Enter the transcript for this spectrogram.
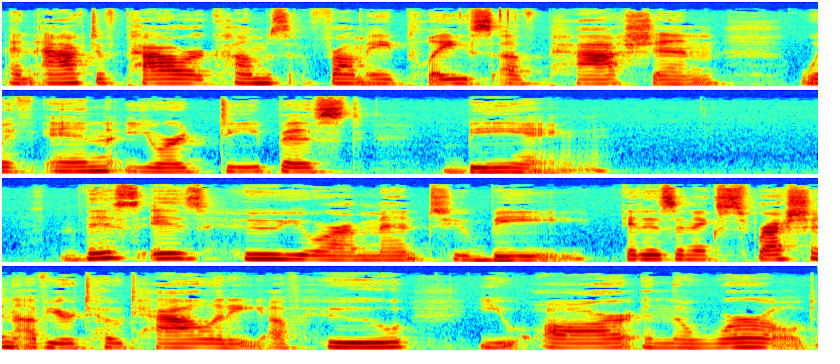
An act of power comes from a place of passion within your deepest being. This is who you are meant to be. It is an expression of your totality, of who you are in the world.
